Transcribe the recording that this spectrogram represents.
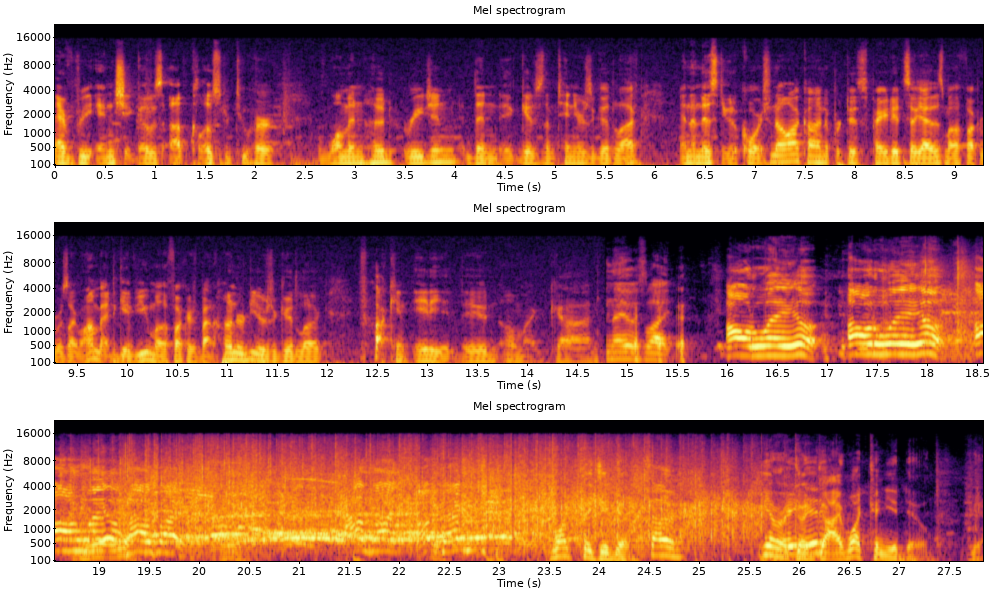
Every inch it goes up closer to her womanhood region, then it gives them 10 years of good luck. And then this dude, of course, no, I kind of participated. So, yeah, this motherfucker was like, well, I'm about to give you motherfuckers about 100 years of good luck. Fucking idiot, dude. Oh my god. And they was like, all the way up, all the way up, all the way up. And I was like, I was like, okay. what could you do? So You're a They did good it. guy. What can you do? Yeah.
